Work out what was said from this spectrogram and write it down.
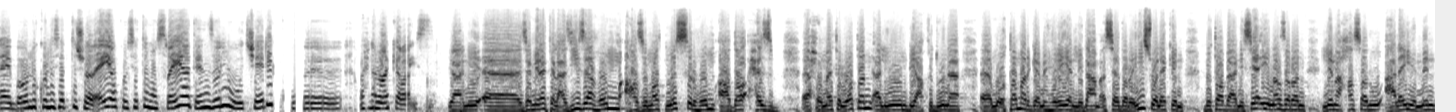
آه، بقول لكل ست شرقية وكل ست مصرية تنزل وتشارك. وإحنا معاك يا ريس يعني آه، زميلاتي العزيزة هم عاصمات مصر هم أعضاء حزب آه، حماة الوطن اليوم بيعقدون آه، مؤتمر جماهيريا لدعم السيد الرئيس ولكن بطابع نسائي نظرا لما حصلوا عليه من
